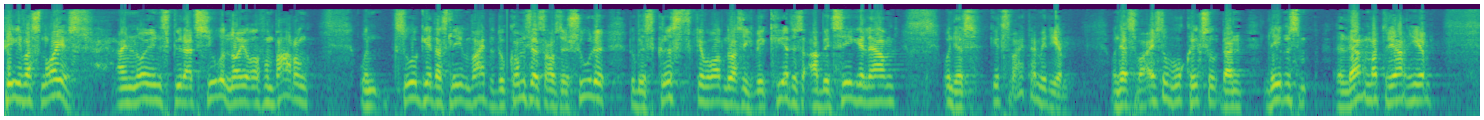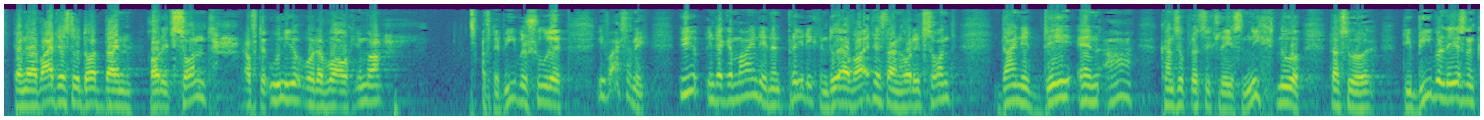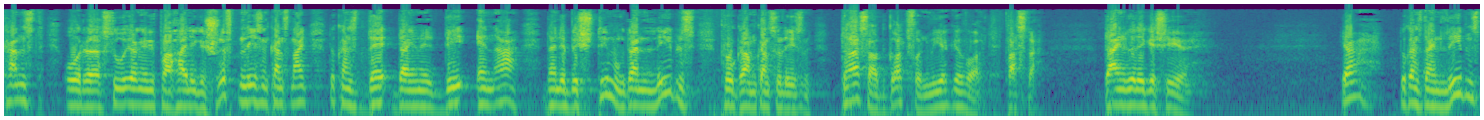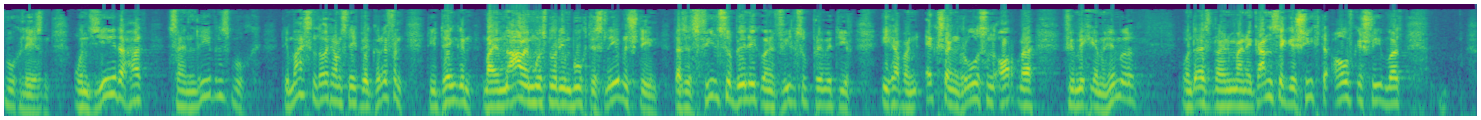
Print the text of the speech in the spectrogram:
kriege was Neues, eine neue Inspiration, neue Offenbarung. Und so geht das Leben weiter. Du kommst jetzt aus der Schule, du bist Christ geworden, du hast dich bekehrt, das ABC gelernt und jetzt geht's weiter mit dir. Und jetzt weißt du, wo kriegst du dein Lebenslernmaterial hier? Dann erweiterst du dort deinen Horizont auf der Uni oder wo auch immer auf der Bibelschule, ich weiß es nicht, in der Gemeinde, in den Predigten, du erweiterst deinen Horizont, deine DNA kannst du plötzlich lesen. Nicht nur, dass du die Bibel lesen kannst oder dass du irgendwie ein paar heilige Schriften lesen kannst, nein, du kannst de, deine DNA, deine Bestimmung, dein Lebensprogramm kannst du lesen. Das hat Gott von mir gewollt. Pastor, dein Wille geschehe. Ja, Du kannst dein Lebensbuch lesen. Und jeder hat sein Lebensbuch. Die meisten Leute haben es nicht begriffen. Die denken, mein Name muss nur im Buch des Lebens stehen. Das ist viel zu billig und viel zu primitiv. Ich habe einen extra großen Ordner für mich im Himmel. Und da ist meine ganze Geschichte aufgeschrieben, was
